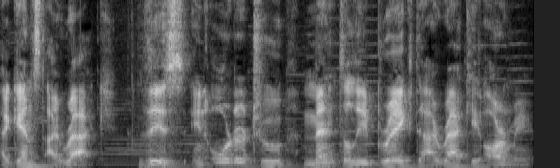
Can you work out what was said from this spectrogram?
against Iraq. This in order to mentally break the Iraqi army.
